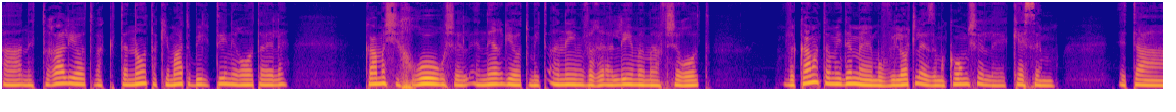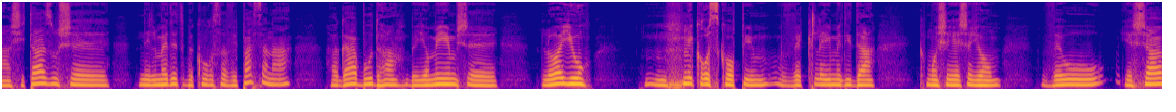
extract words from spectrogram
הניטרליות והקטנות, הכמעט בלתי נראות האלה. כמה שחרור של אנרגיות, מטענים ורעלים הן מאפשרות, וכמה תמיד הן אה, מובילות לאיזה מקום של אה, קסם. את השיטה הזו שנלמדת בקורס הוויפאסנה, הגה בודהה בימים שלא היו מיקרוסקופים וכלי מדידה כמו שיש היום, והוא ישב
